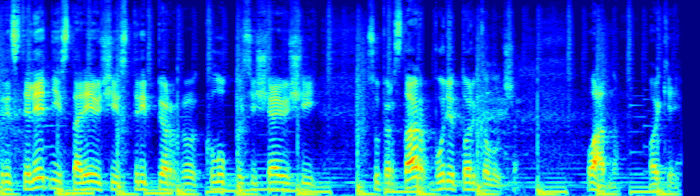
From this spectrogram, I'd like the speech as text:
30-летний стареющий стриппер-клуб посещающий суперстар будет только лучше. Ладно, окей.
